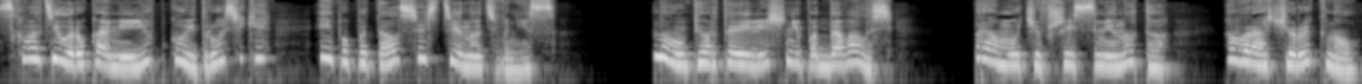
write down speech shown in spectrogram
схватил руками юбку и трусики и попытался стянуть вниз. Но упертая вещь не поддавалась. Промучившись с минуту, врач рыкнул,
